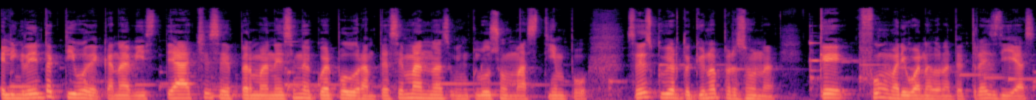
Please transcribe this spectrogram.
el ingrediente activo de cannabis, THC, permanece en el cuerpo durante semanas o incluso más tiempo. Se ha descubierto que una persona que fuma marihuana durante tres días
